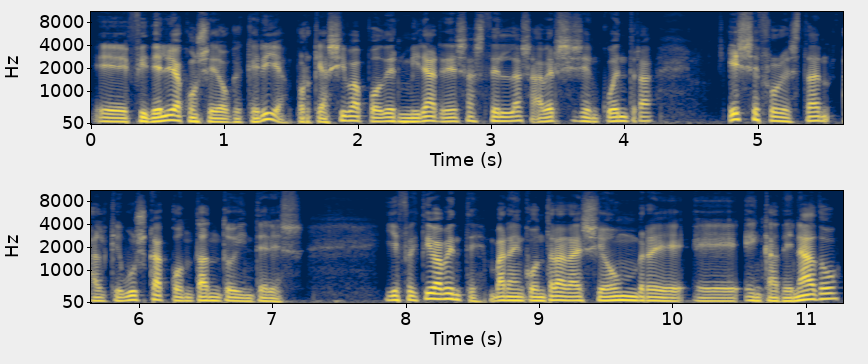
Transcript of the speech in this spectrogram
Eh, Fidelio ha conseguido que quería, porque así va a poder mirar en esas celdas a ver si se encuentra ese Florestan al que busca con tanto interés. Y efectivamente van a encontrar a ese hombre encadenado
